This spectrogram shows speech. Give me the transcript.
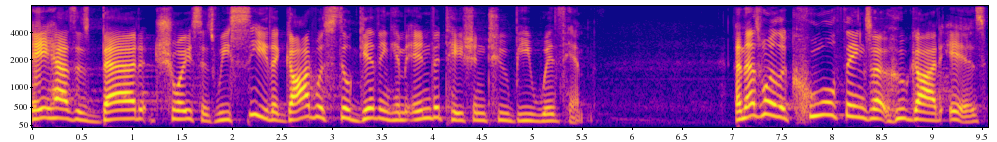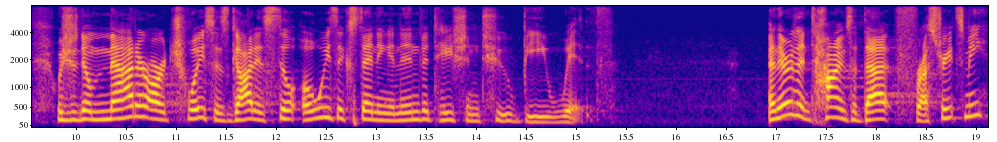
Ahaz's bad choices, we see that God was still giving him invitation to be with him. And that's one of the cool things about who God is, which is no matter our choices, God is still always extending an invitation to be with. And there are times that that frustrates me,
